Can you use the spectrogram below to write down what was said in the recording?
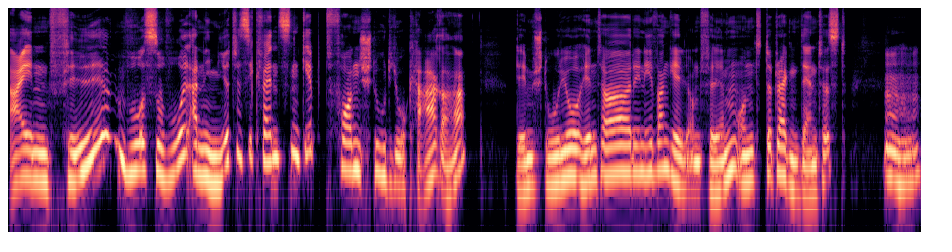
ein Film, wo es sowohl animierte Sequenzen gibt von Studio Kara, dem Studio hinter den Evangelion-Filmen und The Dragon Dentist. Mhm.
